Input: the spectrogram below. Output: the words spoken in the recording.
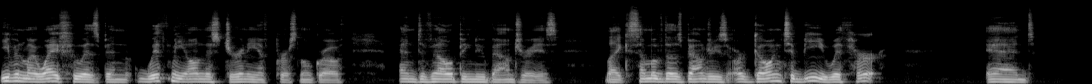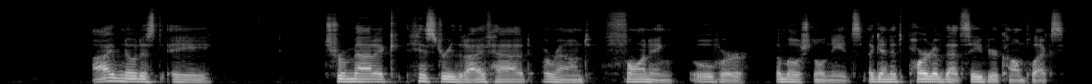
Even my wife, who has been with me on this journey of personal growth and developing new boundaries, like some of those boundaries are going to be with her, and I've noticed a traumatic history that I've had around fawning over emotional needs. Again, it's part of that savior complex.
